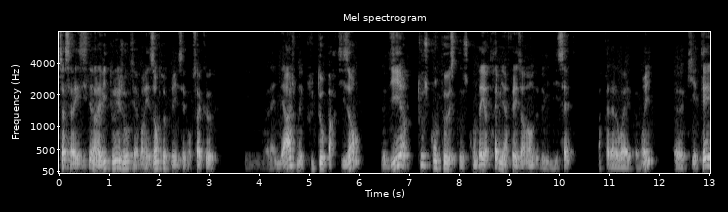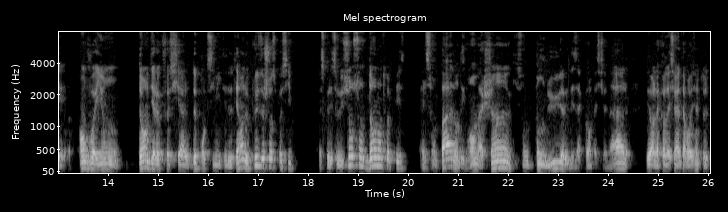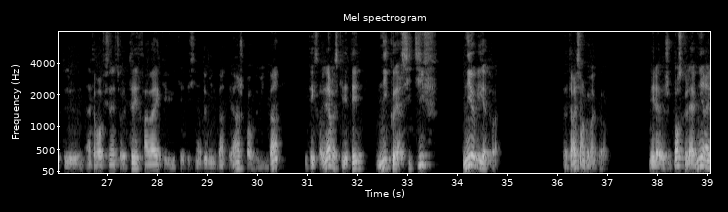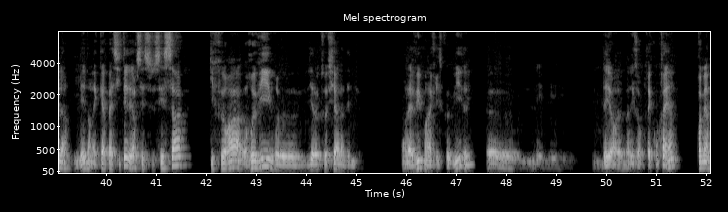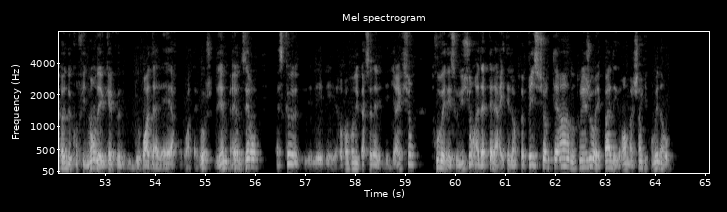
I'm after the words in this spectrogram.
Ça, ça va exister dans la vie de tous les jours, c'est-à-dire dans les entreprises. C'est pour ça que la NDRH, on est plutôt partisan de dire tout ce qu'on peut, ce qu'ont d'ailleurs très bien fait les ordonnances de 2017, après la loi El Khomri, euh, qui était envoyons dans le dialogue social de proximité de terrain le plus de choses possibles. Parce que les solutions sont dans l'entreprise. Elles sont pas dans des grands machins qui sont pondus avec des accords nationaux. D'ailleurs, l'accord national interprofessionnel sur le télétravail qui, qui, a été signé en 2021, je crois, en 2020, était extraordinaire parce qu'il était ni coercitif, ni obligatoire. C'est intéressant comme accord. Mais je pense que l'avenir est là. Il est dans la capacité. D'ailleurs, c'est ça qui fera revivre le dialogue social intelligent. On l'a vu pendant la crise Covid. Euh, D'ailleurs, un exemple très concret. Hein. Première période de confinement, on a eu quelques droits d'alerte, droite à gauche. Deuxième période, zéro. Parce que les, les représentants du personnel et des directions trouvaient des solutions adaptées à la réalité de l'entreprise sur le terrain, dans tous les jours, et pas des grands machins qui tombaient d'en haut.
